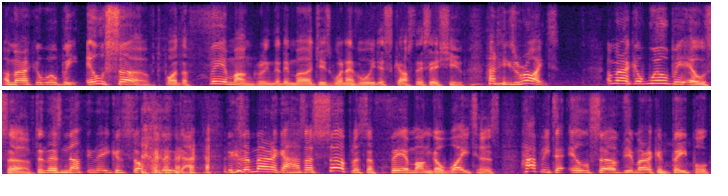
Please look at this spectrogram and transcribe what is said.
America will be ill served by the fear mongering that emerges whenever we discuss this issue. And he's right. America will be ill served, and there's nothing that he can stop to do that. because America has a surplus of fearmonger waiters, happy to ill serve the American people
